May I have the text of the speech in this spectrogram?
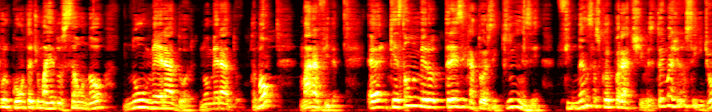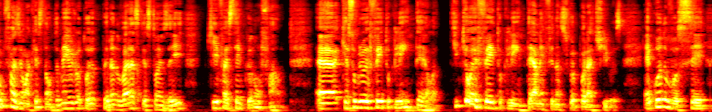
por conta de uma redução no numerador. Numerador, tá bom? Maravilha. É, questão número 13, 14 e 15, finanças corporativas. Então imagina o seguinte, vamos fazer uma questão também, hoje eu estou recuperando várias questões aí que faz tempo que eu não falo, é, que é sobre o efeito clientela. O que, que é o efeito clientela em finanças corporativas? É quando você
